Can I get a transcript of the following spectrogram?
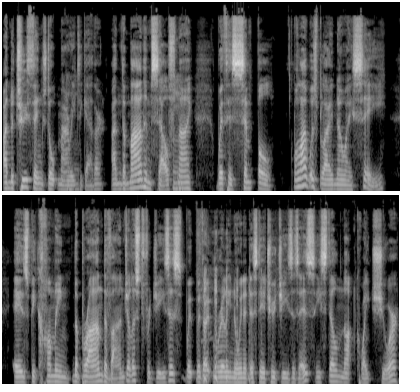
And the two things don't marry mm-hmm. together. And the man himself mm. now, with his simple, well, I was blind, now I see, is becoming the brand evangelist for Jesus without really knowing at this stage who Jesus is. He's still not quite sure.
